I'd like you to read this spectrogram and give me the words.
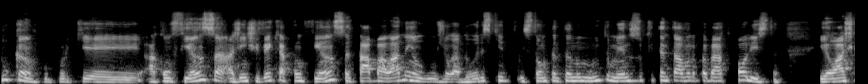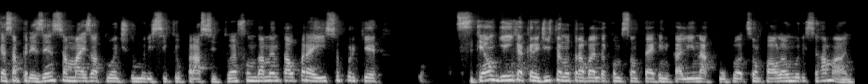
do campo, porque a confiança, a gente vê que a confiança está abalada em alguns jogadores que estão tentando muito menos do que tentavam no Campeonato Paulista. E eu acho que essa presença mais atuante do Murici que o Praça citou é fundamental para isso, porque se tem alguém que acredita no trabalho da comissão técnica ali na cúpula de São Paulo é o Murici Ramalho.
